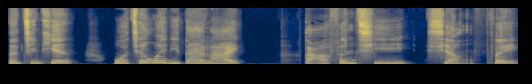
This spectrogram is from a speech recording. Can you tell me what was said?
那今天我将为你带来《达芬奇想飞》。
